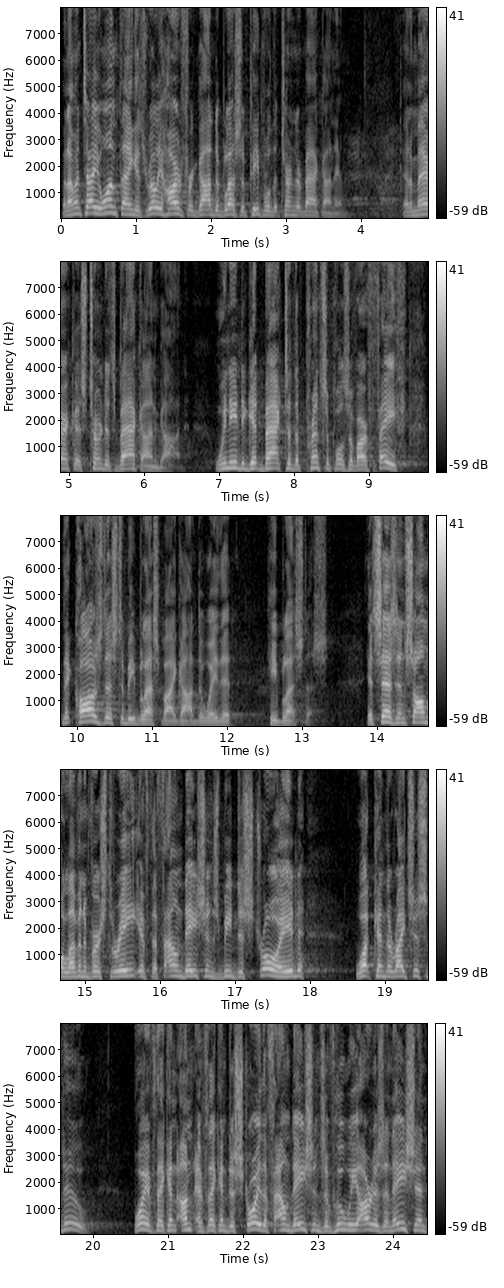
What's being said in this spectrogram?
But I'm going to tell you one thing it's really hard for God to bless a people that turn their back on Him. And America has turned its back on God. We need to get back to the principles of our faith that caused us to be blessed by God the way that He blessed us. It says in Psalm 11 and verse 3 if the foundations be destroyed, what can the righteous do? Boy, if they, can un- if they can destroy the foundations of who we are as a nation,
